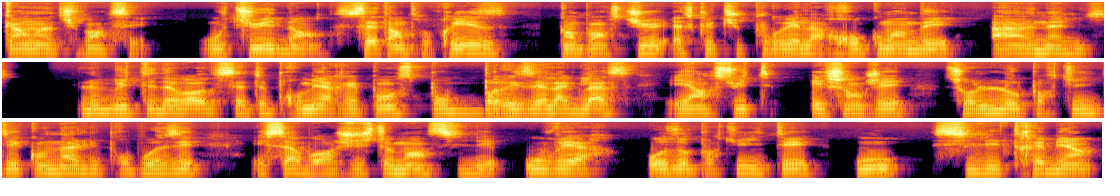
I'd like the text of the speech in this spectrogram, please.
qu'en as-tu pensé? Ou tu es dans cette entreprise, qu'en penses-tu? Est-ce que tu pourrais la recommander à un ami? Le but est d'avoir cette première réponse pour briser la glace et ensuite échanger sur l'opportunité qu'on a à lui proposer et savoir justement s'il est ouvert aux opportunités ou s'il est très bien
